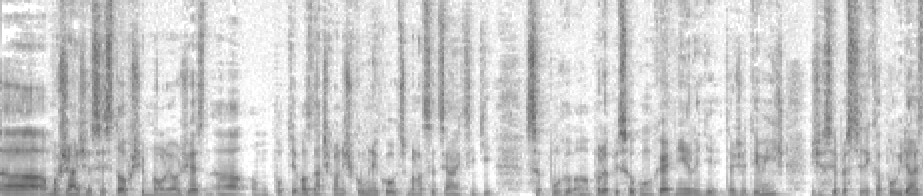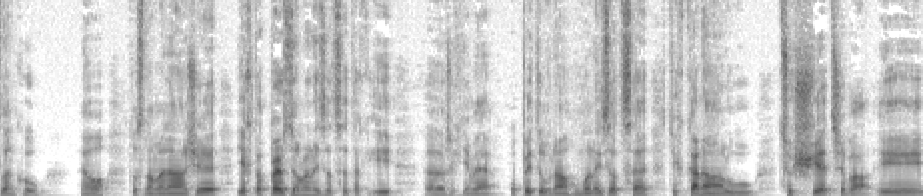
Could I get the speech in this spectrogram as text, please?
Uh, možná, že si z toho všimnul, jo, že uh, pod těma značkami, když komunikují třeba na sociálních sítích, se po, uh, podepisují konkrétní lidi, takže ty hmm. víš, že si prostě teďka povídáš s Lenkou. Jo? To znamená, že jak ta personalizace, tak i Eh, řekněme, opětovná humanizace těch kanálů, což je třeba i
